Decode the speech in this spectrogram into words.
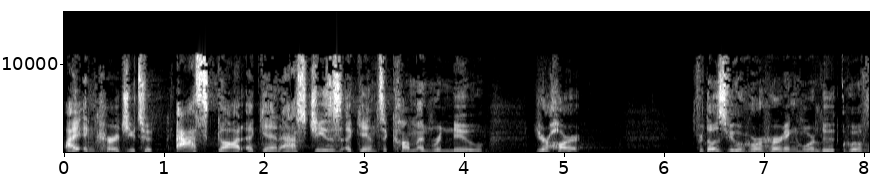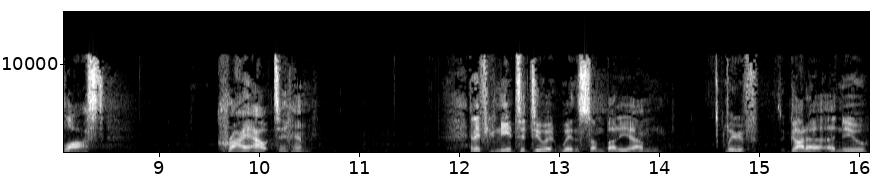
I encourage you to ask God again, ask Jesus again to come and renew your heart. For those of you who are hurting, who, are, who have lost, cry out to Him. And if you need to do it with somebody, um, we've got a, a, new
